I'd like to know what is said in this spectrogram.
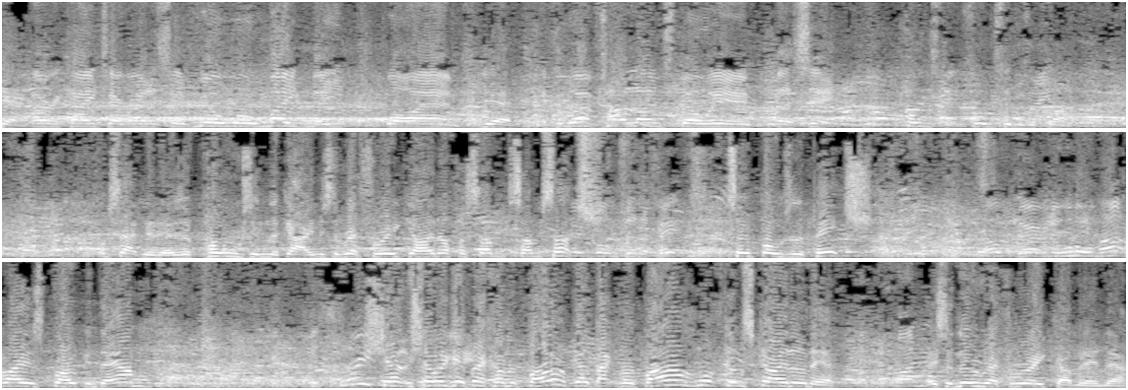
Yeah. Harry Kane turned around and said, "Millwall made me what I am. Yeah. If it weren't for my loan spell here, that's it." Forced him. Forced him as a player. What's happening there? There's a pause in the game. Is the referee going off or some, some such? Two balls on the pitch. Two balls on the pitch. Oh, they're having a warm up. Players broken down. Shall, shall we get back on the bar? Go back to the bar? What's going on here? It's a new referee coming in now.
